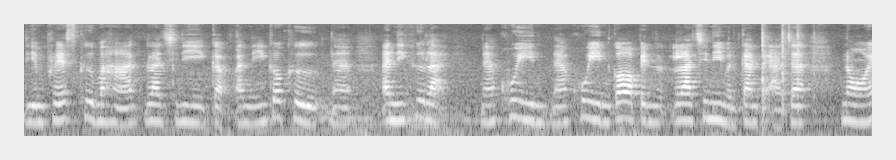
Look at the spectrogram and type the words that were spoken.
The Empress คือมหาราชินีกับอันนี้ก็คือนะ อันนี้คืออะไร นะ Queen นะ Queen ก็เป็นราชินีเหมือนกันแต่อาจจะน้อย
